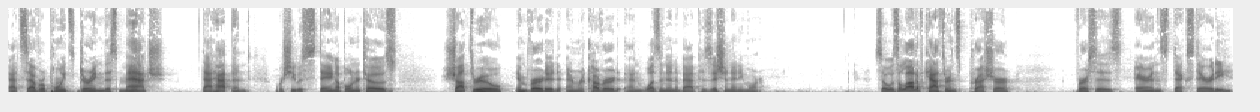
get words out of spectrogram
at several points during this match, that happened where she was staying up on her toes, shot through, inverted, and recovered, and wasn't in a bad position anymore. So it was a lot of Catherine's pressure versus Erin's dexterity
